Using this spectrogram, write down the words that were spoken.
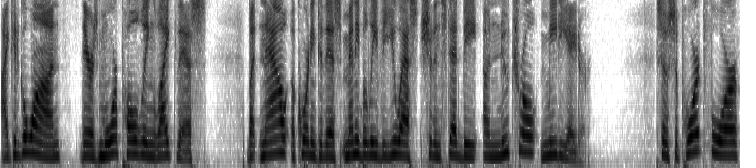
I could go on. There's more polling like this. But now, according to this, many believe the U.S. should instead be a neutral mediator. So support for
